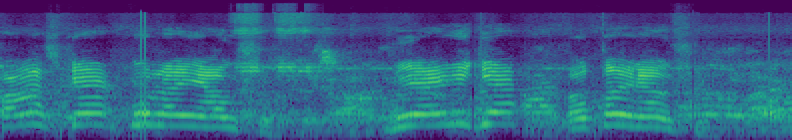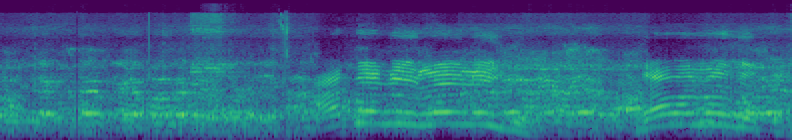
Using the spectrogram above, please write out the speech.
પાંચ કેટ ફૂલ અહીં આવશું. બે આવી ગયા, તો ત્રણ આવશું. આપે નહીં, લઈ લેજો. જવા ન જતા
